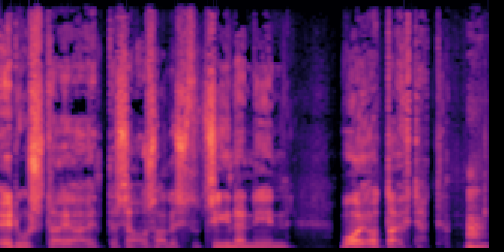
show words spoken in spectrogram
edustaja, että sä osallistut siinä, niin – voi ottaa yhteyttä. Hmm.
